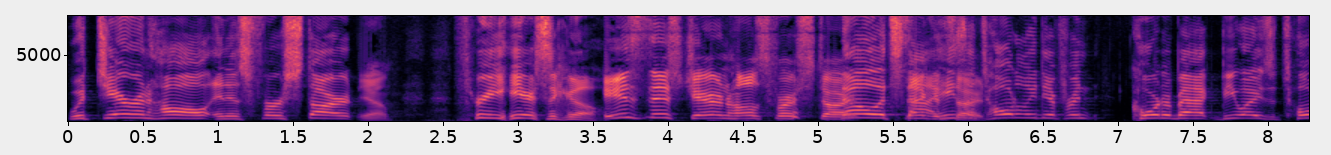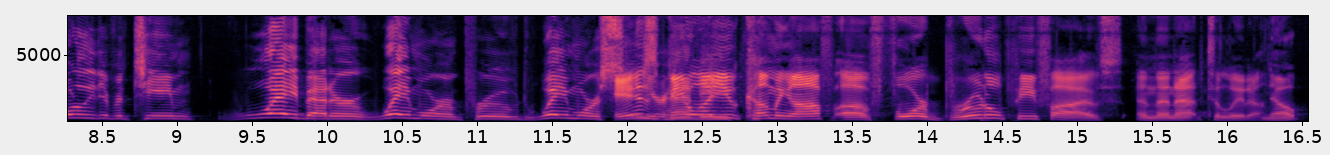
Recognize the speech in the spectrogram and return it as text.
with Jaren Hall in his first start Yeah. three years ago. Is this Jaren Hall's first start? No, it's not. He's start. a totally different quarterback. BYU is a totally different team. Way better, way more improved, way more senior Is heavy. BYU coming off of four brutal P5s and then at Toledo? Nope.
